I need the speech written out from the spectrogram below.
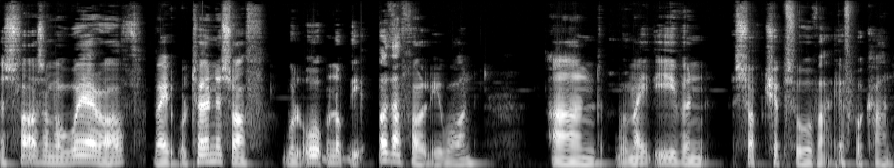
as far as I'm aware of. Right, we'll turn this off. We'll open up the other faulty one and we might even swap chips over if we can.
